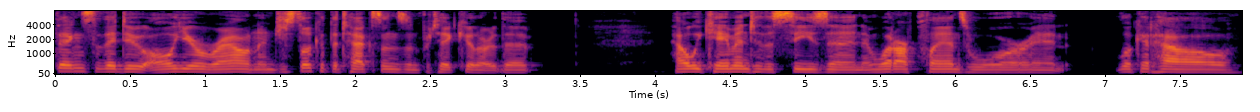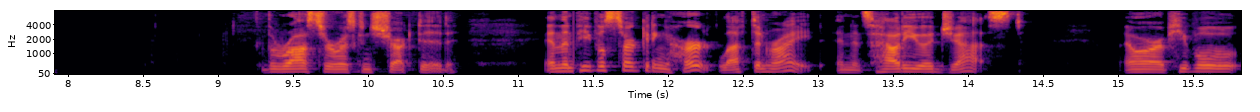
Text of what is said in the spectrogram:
things that they do all year round, and just look at the Texans in particular. The how we came into the season and what our plans were, and look at how the roster was constructed and then people start getting hurt left and right. And it's how do you adjust? Or people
